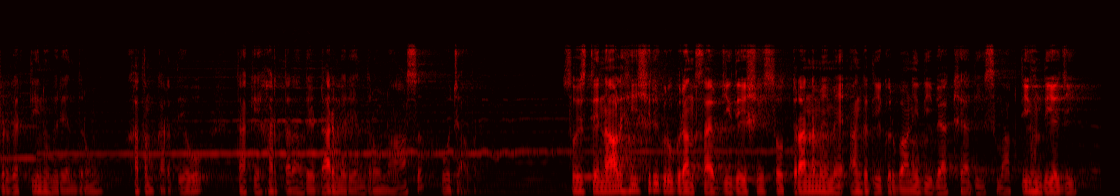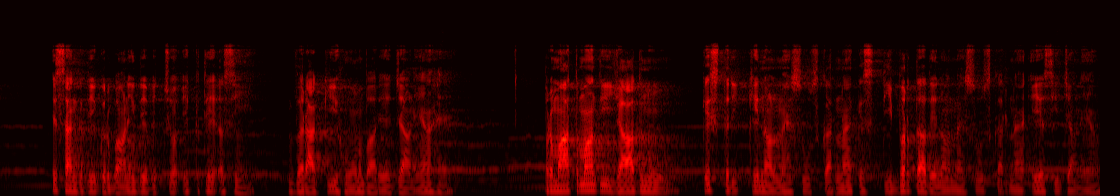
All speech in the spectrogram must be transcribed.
ਪ੍ਰਵਿਰਤੀ ਨੂੰ ਮੇਰੇ ਅੰਦਰੋਂ ਖਤਮ ਕਰ ਦਿਓ, ਤਾਂ ਕਿ ਹਰ ਤਰ੍ਹਾਂ ਦੇ ਡਰ ਮੇਰੇ ਅੰਦਰੋਂ ਨਾਸ ਹੋ ਜਾਵੇ ਸੋ ਇਸ ਦੇ ਨਾਲ ਹੀ ਸ੍ਰੀ ਗੁਰੂ ਗ੍ਰੰਥ ਸਾਹਿਬ ਜੀ ਦੇ 693ਵੇਂ ਅੰਗ ਦੀ ਗੁਰਬਾਣੀ ਦੀ ਵਿਆਖਿਆ ਦੀ ਸਮਾਪਤੀ ਹੁੰਦੀ ਹੈ ਜੀ। ਇਸ ਅੰਗ ਦੀ ਗੁਰਬਾਣੀ ਦੇ ਵਿੱਚੋਂ ਇੱਕ ਤੇ ਅਸੀਂ ਵਿਰਾਗੀ ਹੋਣ ਬਾਰੇ ਜਾਣਿਆ ਹੈ। ਪ੍ਰਮਾਤਮਾ ਦੀ ਯਾਦ ਨੂੰ ਕਿਸ ਤਰੀਕੇ ਨਾਲ ਮਹਿਸੂਸ ਕਰਨਾ, ਕਿਸ ਤੀਬਰਤਾ ਦੇ ਨਾਲ ਮਹਿਸੂਸ ਕਰਨਾ, ਇਹ ਅਸੀਂ ਜਾਣਿਆ।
